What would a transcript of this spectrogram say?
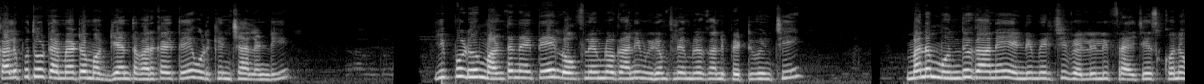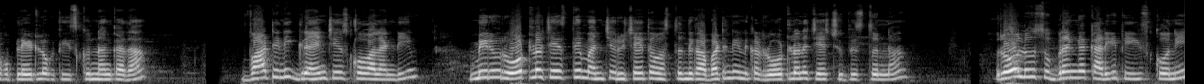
కలుపుతూ టమాటో మగ్గేంత వరకు అయితే ఉడికించాలండి. ఇప్పుడు మంటనైతే లో ఫ్లేమ్లో కానీ మీడియం ఫ్లేమ్లో కానీ పెట్టి ఉంచి మనం ముందుగానే ఎండుమిర్చి వెల్లుల్లి ఫ్రై చేసుకొని ఒక ప్లేట్లోకి తీసుకున్నాం కదా. వాటిని గ్రైండ్ చేసుకోవాలండి. మీరు రోట్లో చేస్తే మంచి రుచి అయితే వస్తుంది కాబట్టి నేను ఇక్కడ రోట్లోనే చేసి చూపిస్తున్నా. రోలు శుభ్రంగా కడిగి తీసుకొని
